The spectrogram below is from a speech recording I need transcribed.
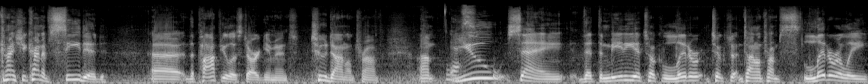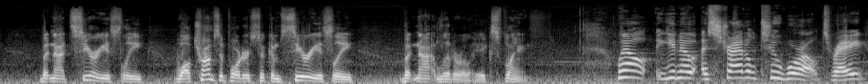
kind of, she kind of ceded uh, the populist argument to Donald Trump. Um, yes. You say that the media took, liter- took Donald Trump literally but not seriously, while Trump supporters took him seriously but not literally. Explain. Well, you know, I straddle two worlds, right?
